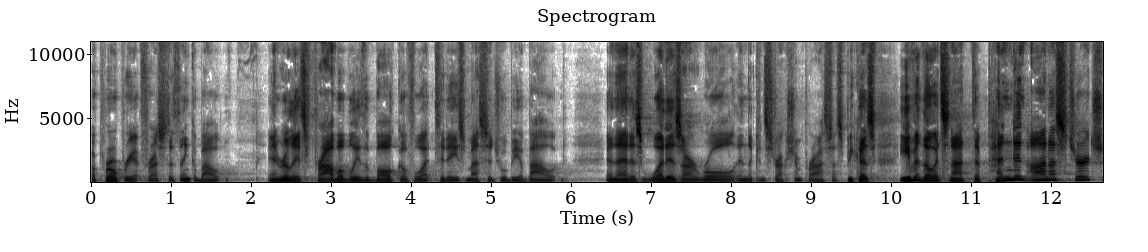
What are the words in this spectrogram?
appropriate for us to think about. And really, it's probably the bulk of what today's message will be about. And that is what is our role in the construction process? Because even though it's not dependent on us, church,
